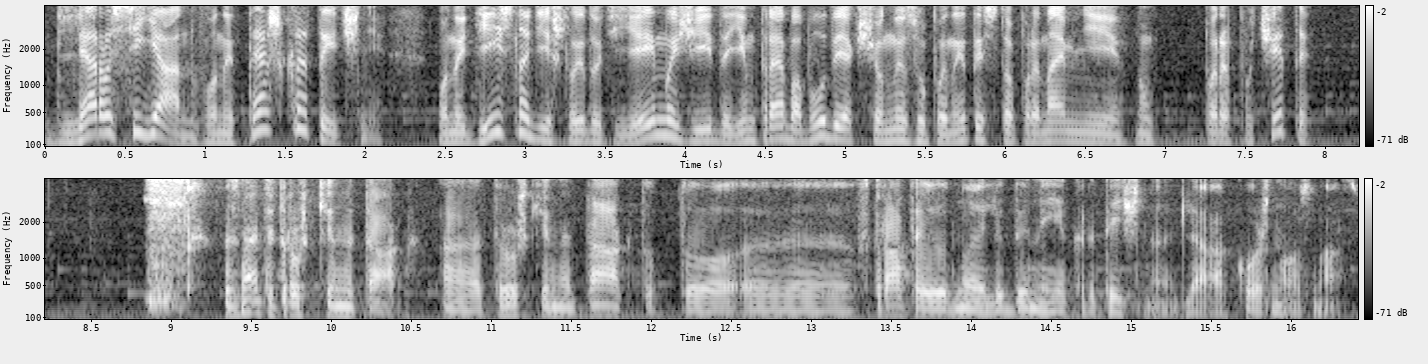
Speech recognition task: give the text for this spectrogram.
Для росіян вони теж критичні. Вони дійсно дійшли до тієї межі, де їм треба буде, якщо не зупинитись, то принаймні ну перепочити. Ви знаєте, трошки не так. Е, Трошки не так. Тобто е, втрата і одної людини є критичною для кожного з нас.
